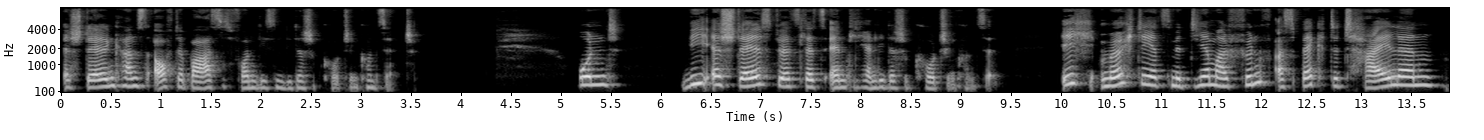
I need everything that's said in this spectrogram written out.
erstellen kannst auf der Basis von diesem Leadership Coaching Konzept. Und wie erstellst du jetzt letztendlich ein Leadership Coaching Konzept? Ich möchte jetzt mit dir mal fünf Aspekte teilen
